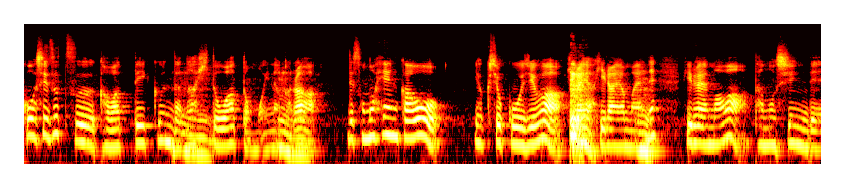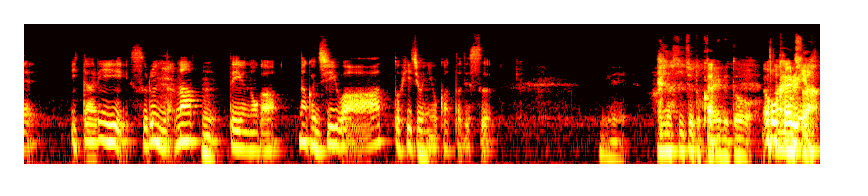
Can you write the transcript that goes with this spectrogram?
少しずつ変わっていくんだな、うん。うん人はと思いながら、でその変化を役所広司は平や平山やね、平山は楽しんでいたりするんだなうん。っていうのがなんかじわーっと非常に良かったです。ね話ちょっと変えると お変えるんや。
